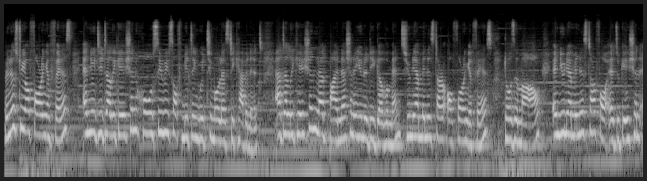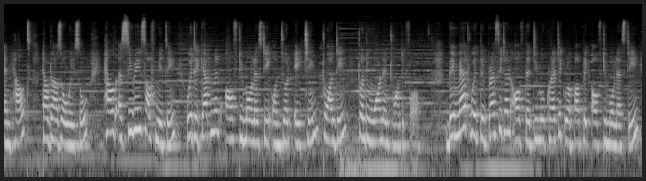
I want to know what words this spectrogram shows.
Ministry of Foreign Affairs, NUG delegation holds series of meeting with Timor-Leste cabinet. A delegation led by National Unity Government, Union Minister of Foreign Affairs, Doze Mao, and Union Minister for Education and Health, Dr. Zaw Wai Soe, held a series of meeting with the cabinet of Timor-Leste on June 18, 20, 21, and 24. They met with the President of the Democratic Republic of Timor-Leste,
